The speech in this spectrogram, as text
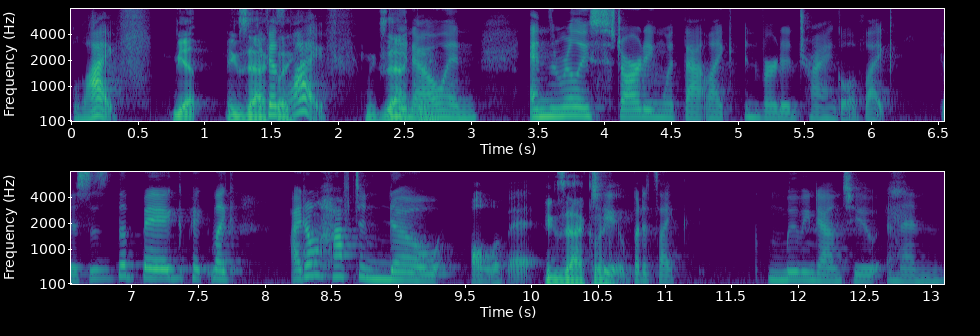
life. Yeah exactly. Because life Exactly. you know and and really starting with that like inverted triangle of like this is the big pic like i don't have to know all of it exactly. too but it's like moving down to and then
